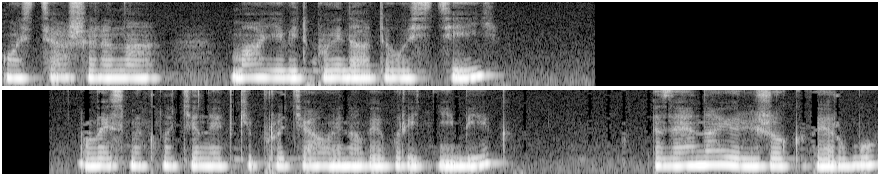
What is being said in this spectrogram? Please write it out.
Ось ця ширина має відповідати ось цій. Висмикнуті нитки протягую на виворітній бік, згинаю ріжок виробу.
